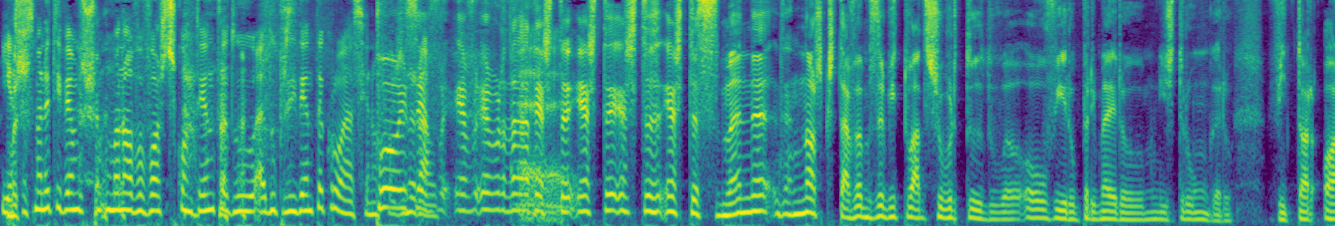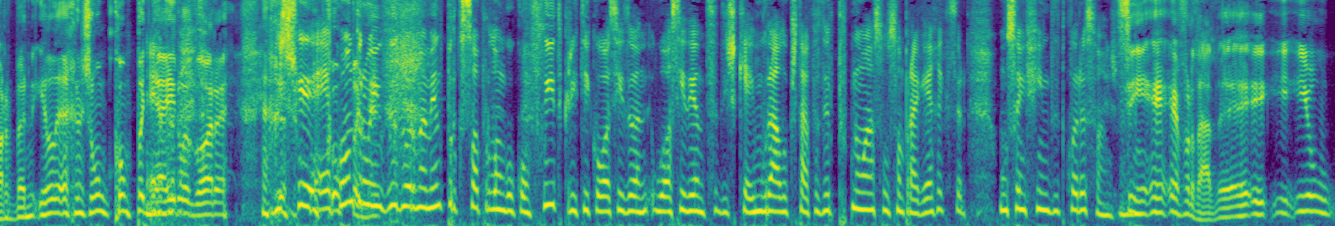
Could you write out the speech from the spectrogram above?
E esta semana tivemos uma nova voz descontente, a do, a do Presidente da Croácia, não pois foi, Pois, é, é, é, verdade. Esta, esta, esta, esta semana, nós que estávamos habituados, sobretudo, a ouvir o primeiro-ministro húngaro, Viktor Orban, ele arranjou um companheiro é agora. Diz que um é companheiro. contra o envio do armamento porque só prolonga o conflito, critica o Ocidente, o Ocidente diz que é imoral o que está a fazer porque não há solução para a guerra, quer dizer, um sem fim de declarações. É? Sim, é, é, verdade. É, é, eu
